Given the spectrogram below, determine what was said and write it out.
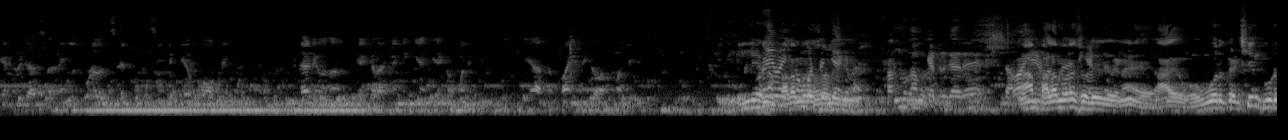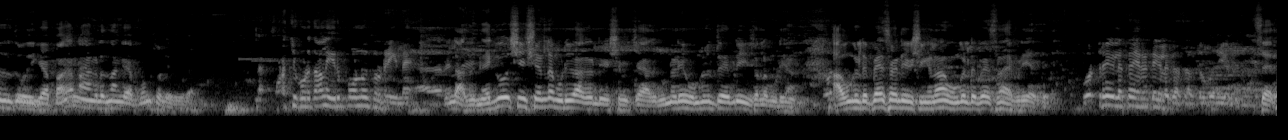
கேட்பிருக்காரு சார் எங்களுக்கு கூடுதல் சீட்டு சீட்டு கேட்போம் அப்படின்னு முன்னாடி வந்து கேட்குறாங்க. நீங்கள் கேட்க மாட்டேங்கிறீங்க ஏன் அந்த பாயிண்ட்டுக்கு வர மாட்டேங்குது நான் பலமுறை சொல்லியிருக்கிறேனே. நான் ஒவ்வொரு கட்சியும் கூடுதல் தொகுதி கேட்பாங்க. நாங்களும் தான் கேட்போம்னு சொல்லியிருக்கிறேன். குறைச்சி கொடுத்தாலும் இருப்போம்னு சொல்றீங்களே. இல்லை அது நெகோசியேஷனில் முடிவாக வேண்டிய விஷயம் வச்சு அது முன்னாடியே உங்கள்கிட்ட எப்படி சொல்ல முடியும்? அவங்கள்ட்ட பேச வேண்டிய விஷயங்கள்லாம் உங்கள்கிட்ட பேசினா எப்படி அது ஒற்றை இலக்கா இரட்டை இலக்கா சார் தொகுதிகள் சரி.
